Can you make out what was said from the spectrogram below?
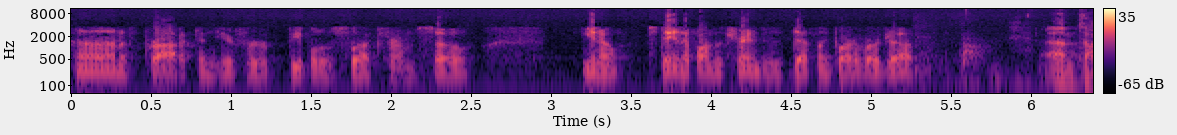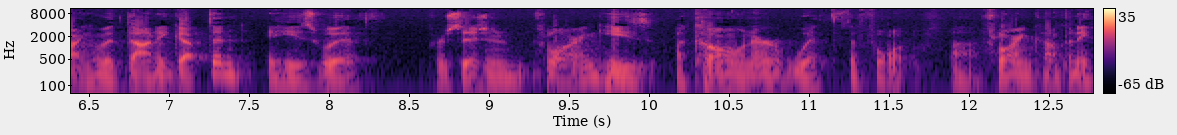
ton of product in here for people to select from. So you know, staying up on the trends is definitely part of our job. I'm talking with Donnie Gupton. He's with Precision Flooring. He's a co-owner with the uh, flooring company,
